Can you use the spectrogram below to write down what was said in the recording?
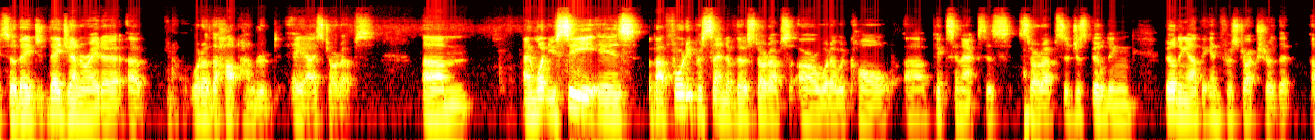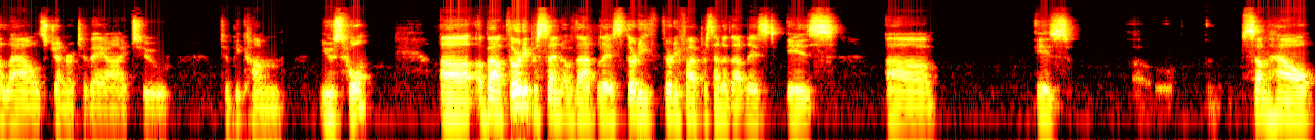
so they they generate a, a, you know what are the hot hundred AI startups, um, and what you see is about forty percent of those startups are what I would call uh, picks and axes startups. So just building building out the infrastructure that allows generative AI to to become useful. Uh, about 30% of that list, 30, 35% of that list is uh, is uh, somehow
